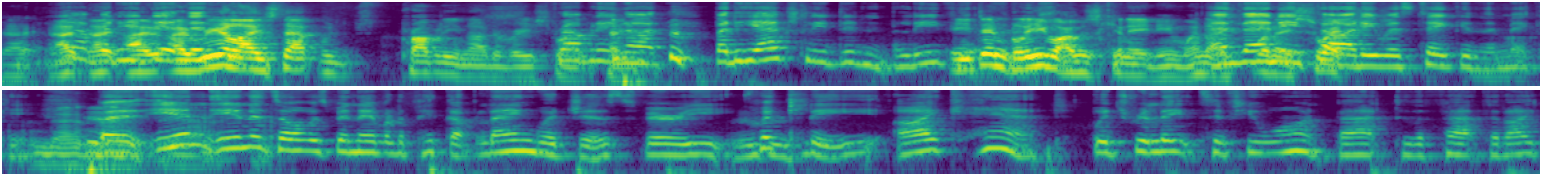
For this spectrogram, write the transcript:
uh, I, Yeah, I. I, I realized that was probably not a very smart Probably thing. not, but he actually didn't believe you. He didn't believe I was Canadian when I and then he thought he was taking the Mickey. then- but yeah, Ian, Ian has always been able to pick up languages very quickly. I can't, which relates, if you want, back to the fact that I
